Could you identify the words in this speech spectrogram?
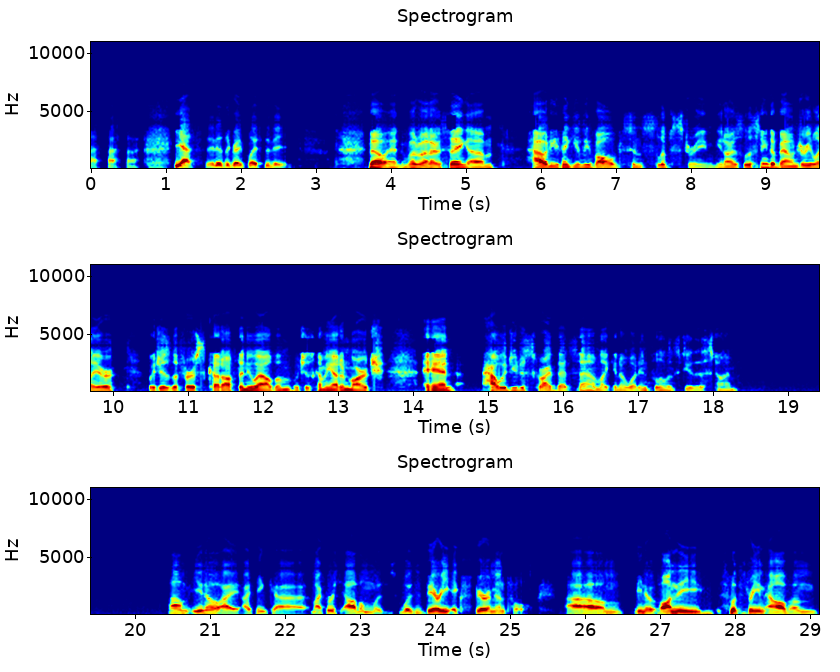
yes, it is a great place to be. No, and what, what I was saying, um, how do you think you've evolved since Slipstream? You know, I was listening to Boundary Layer, which is the first cut off the new album, which is coming out in March. And how would you describe that sound? Like, you know, what influenced you this time? Um, you know, I, I think uh, my first album was was very experimental. Um, you know, on the Slipstream album,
